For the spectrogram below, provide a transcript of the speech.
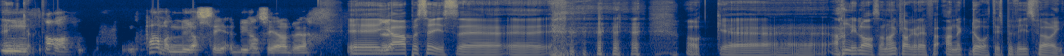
Mm, Enkelt. ja. Fan vad nyanser- nyanserad du är. Eh, ja, precis. Eh, eh, och eh, Annie Larsson anklagar dig för anekdotisk bevisföring.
